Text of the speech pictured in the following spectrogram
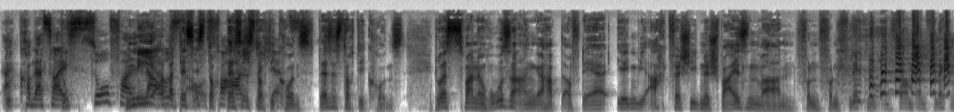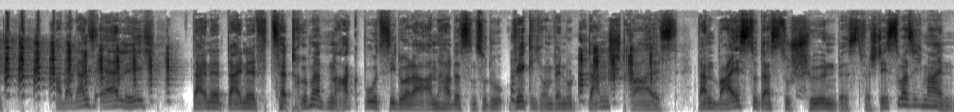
Ach komm, das sah ich so verlaust Nee, aber das aus. ist doch, das ist doch die jetzt. Kunst. Das ist doch die Kunst. Du hast zwar eine Hose angehabt, auf der irgendwie acht verschiedene Speisen waren von, von Flecken, in Form von Flecken. Aber ganz ehrlich, deine, deine zertrümmerten Ackboots, die du da anhattest und so, du wirklich, und wenn du dann strahlst, dann weißt du, dass du schön bist. Verstehst du, was ich meine?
